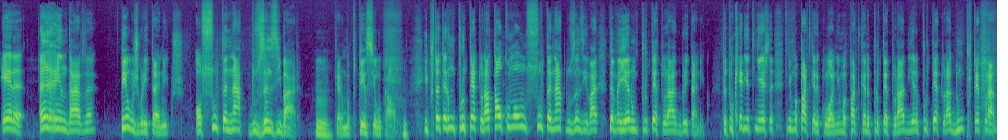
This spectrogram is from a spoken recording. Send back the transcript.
era arrendada pelos britânicos ao sultanato do Zanzibar, hum. que era uma potência local. E, portanto, era um protetorado, tal como o sultanato do Zanzibar também era um protetorado britânico. Portanto, o Quénia tinha esta, tinha uma parte que era colónia, uma parte que era protetorado e era protetorado de um protetorado.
